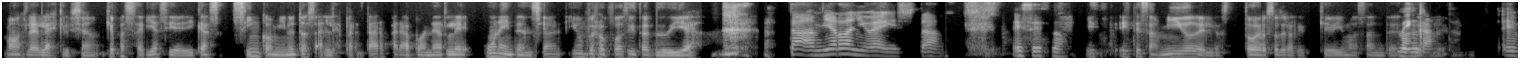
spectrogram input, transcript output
Vamos a leer la descripción. ¿Qué pasaría si dedicas cinco minutos al despertar para ponerle una intención y un propósito a tu día? Está, mierda New Age, está. Es eso. Este, este es amigo de los, todos los otros que, que vimos antes. Me encanta. Eh,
